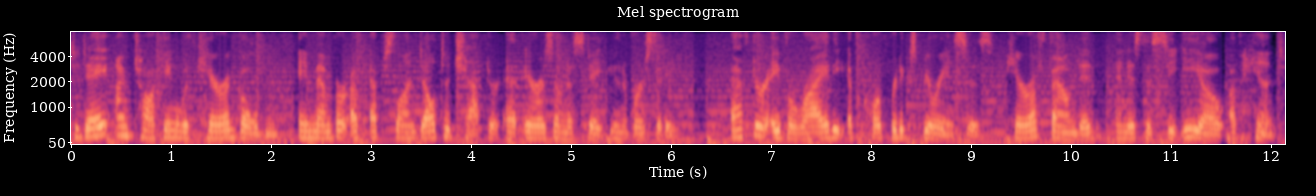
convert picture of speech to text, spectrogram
Today I'm talking with Kara Goldin, a member of Epsilon Delta chapter at Arizona State University. After a variety of corporate experiences, Kara founded and is the CEO of Hint,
